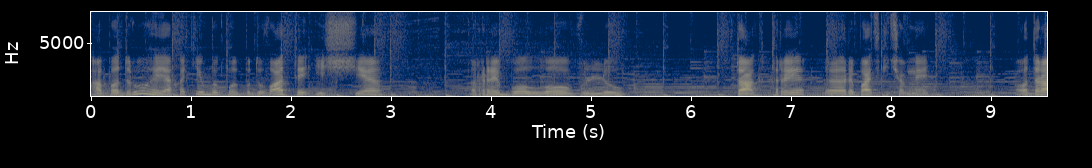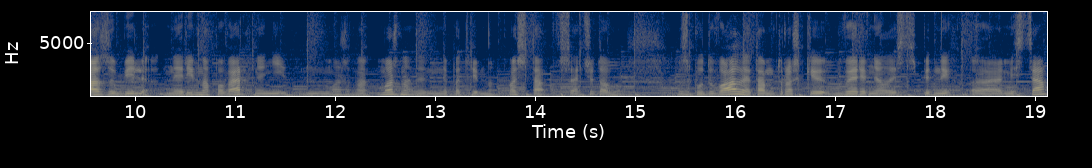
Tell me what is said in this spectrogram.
А по-друге, я хотів би побудувати іще риболовлю. Так, три е, рибацькі човни. Одразу біля нерівна поверхня, ні, можна, можна не, не потрібно. Ось так, все, чудово. Збудували, там трошки вирівнялись під них е, місця,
